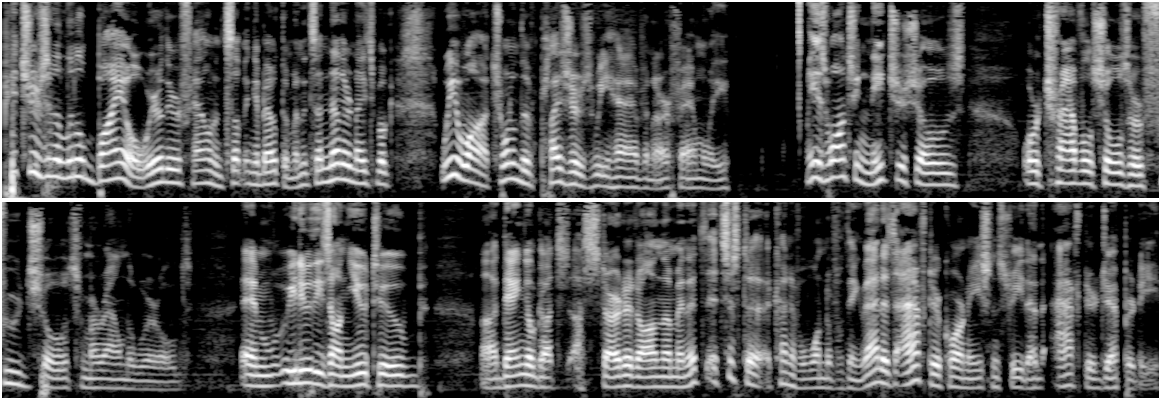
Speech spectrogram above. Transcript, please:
pictures and a little bio where they're found and something about them. And it's another nice book. We watch, one of the pleasures we have in our family is watching nature shows or travel shows or food shows from around the world and we do these on YouTube. Uh, Daniel got uh, started on them, and it's it's just a, a, kind of a wonderful thing. That is after Coronation Street and after Jeopardy,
